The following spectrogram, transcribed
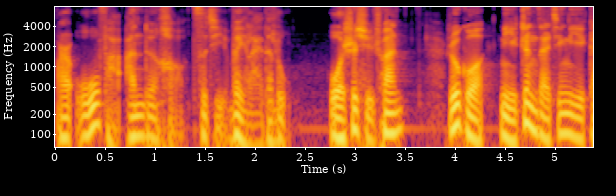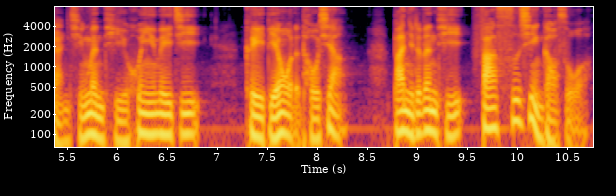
而无法安顿好自己未来的路。我是许川，如果你正在经历感情问题、婚姻危机，可以点我的头像，把你的问题发私信告诉我，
